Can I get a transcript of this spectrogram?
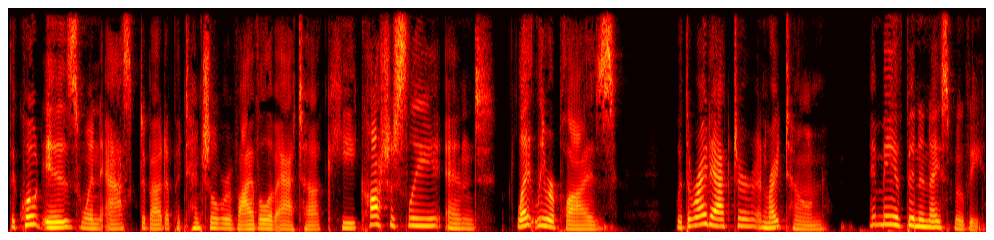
The quote is when asked about a potential revival of Atuk, he cautiously and lightly replies, With the right actor and right tone, it may have been a nice movie.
